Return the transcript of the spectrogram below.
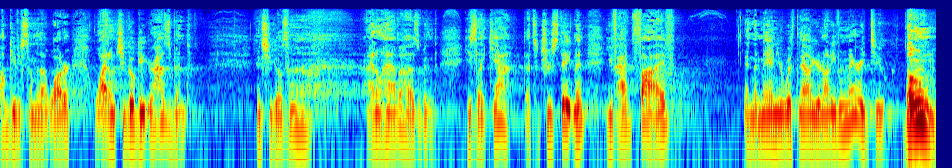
I'll give you some of that water. Why don't you go get your husband? And she goes, oh, I don't have a husband. He's like, Yeah, that's a true statement. You've had five and the man you're with now you're not even married to. Boom.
